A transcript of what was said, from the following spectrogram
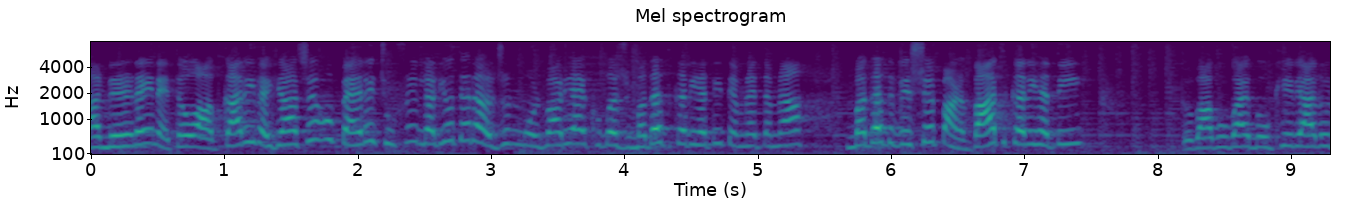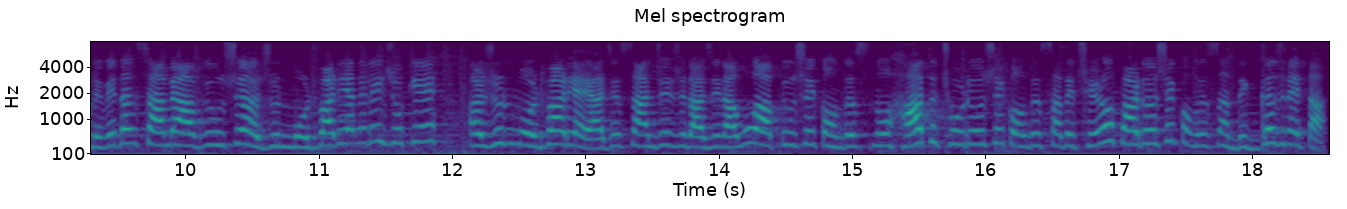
આ નિર્ણયને તેઓ આવકારી રહ્યા છે. હું પહેલી ચૂંટણી લડ્યો ત્યારે અર્જુન મોઢવાડિયાએ ખૂબ જ મદદ કરી હતી, તેમણે તેમના મદદ વિશે પણ વાત કરી હતી. તો બાબુભાઈ બોખીરિયાનું નિવેદન સામે આવ્યું છે અર્જુન મોઢવાડિયાને લઈ જોકે અર્જુન મોઢવાડિયાએ આજે સાંજે જ રાજીનામું આપ્યું છે. કોંગ્રેસનો હાથ છોડ્યો છે, કોંગ્રેસ સાથે છેડો ફાડ્યો છે. કોંગ્રેસના દિગ્ગજ નેતા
